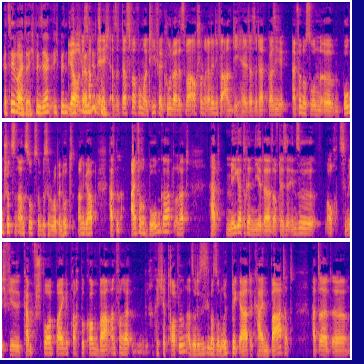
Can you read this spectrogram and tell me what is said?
Erzähl weiter. Ich bin sehr, ich bin. Ja, und das hat mir zu. echt, also das war vom Motiv her cool, weil das war auch schon ein relativer Anti-Held. Also der hat quasi einfach nur so einen äh, Bogenschützenanzug, so ein bisschen Robin Hood angehabt, hat einen einfachen Bogen gehabt und hat hat mega trainiert. Er hat auf dieser Insel auch ziemlich viel Kampfsport beigebracht bekommen, war am Anfang halt ein richtiger Trottel. Also das ist immer so ein Rückblick. Er hatte keinen Bart, hat hat halt äh,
